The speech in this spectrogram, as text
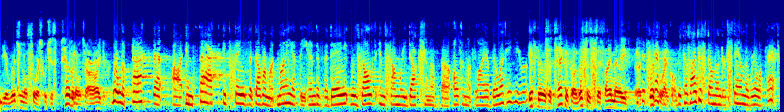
the original source, which is pivotal to our argument. Will the fact that, uh, in fact, it saved the government money at the end of the day result in some reduction of the ultimate liability here? If there is a technical, this is, if I may, uh, if it's quickly, technical, because I just don't understand the real effects.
